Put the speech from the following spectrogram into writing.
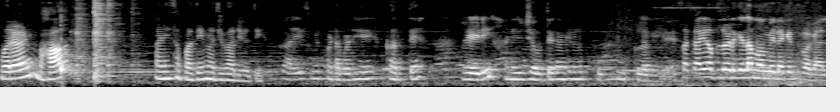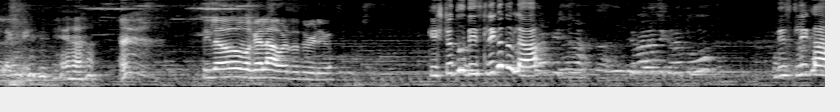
वरण भात आणि चपाती माझी भारी होती. काहीच मी फटाफट हे करते. रेडी आणि जेवते कारण की मला खूप भूक लागली आहे. सकाळी अपलोड केला मम्मी लगेच बघायला लागली. तिला बघायला आवडतात व्हिडिओ किष्ट तू दिसली का तुला? दिसली का?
